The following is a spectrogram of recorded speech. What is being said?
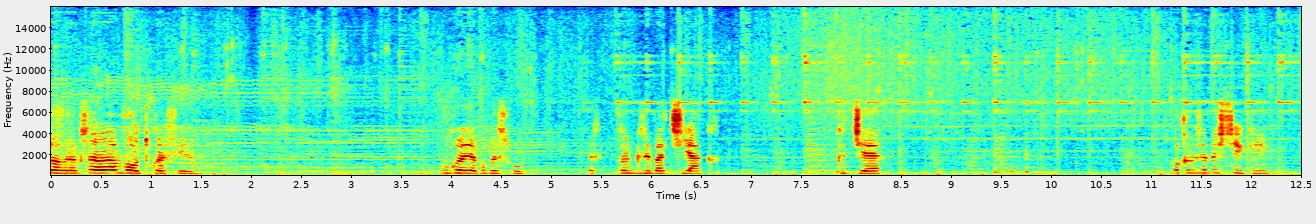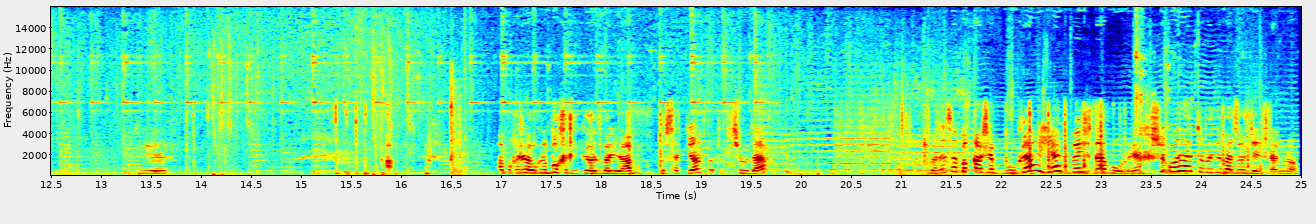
Dobra, przerwam wątkę film. W ogóle nie pomysłu. Jak to grywać jak? Gdzie? Mogę wziąć wyścigi. Nie. A, pokażę wam ogólnie bucha, jakiego odwaliłam ostatnio, no to się uda. Chyba teraz wam pokażę buga jak wejść na mur. Jak się uda, to będzie bardzo wdzięczna gro.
